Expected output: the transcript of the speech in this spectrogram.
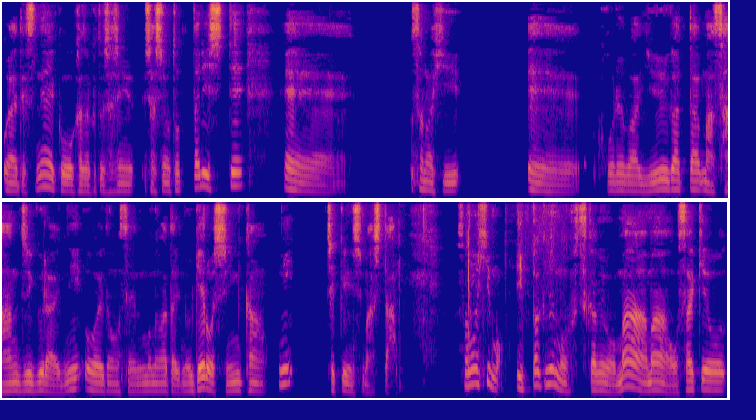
親ですね、こう、家族と写真、写真を撮ったりして、えー、その日、えー、これは夕方、まあ3時ぐらいに大江戸温泉物語のゲロ新館にチェックインしました。その日も、1泊目も2日目も、まあまあお酒を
